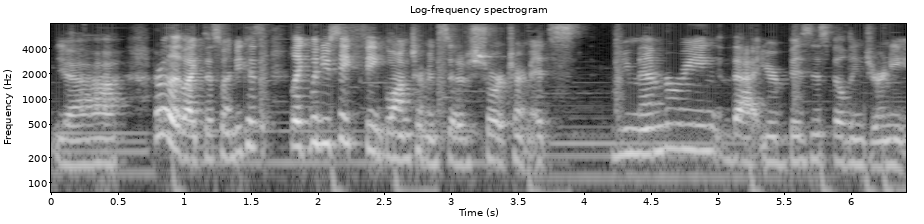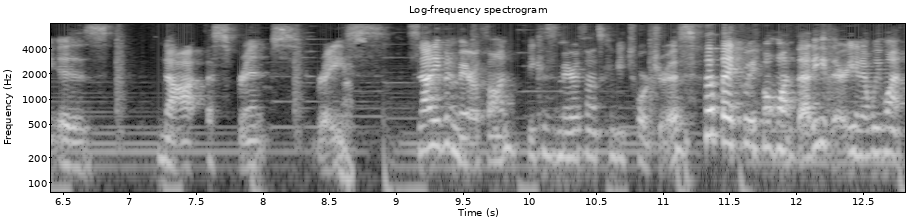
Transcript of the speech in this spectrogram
Yeah, I really like this one because, like, when you say think long term instead of short term, it's remembering that your business building journey is not a sprint race. It's not even a marathon because marathons can be torturous. like we don't want that either. You know, we want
